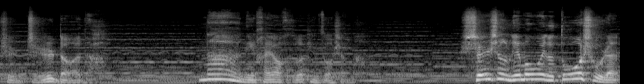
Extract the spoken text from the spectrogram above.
是值得的。那你还要和平做什么？神圣联盟为了多数人，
